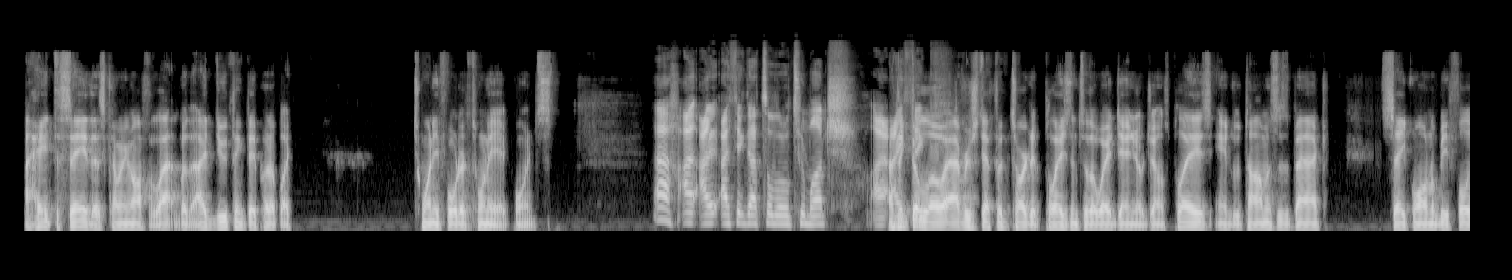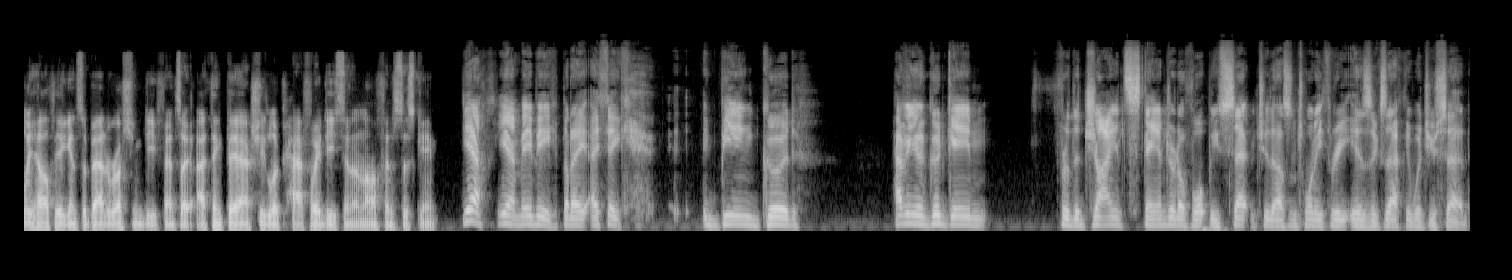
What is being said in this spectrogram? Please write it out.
I hate to say this coming off a lot, but I do think they put up like 24 to 28 points. Uh, I, I I think that's a little too much. I, I think, the low average depth of target plays into the way Daniel Jones plays. Andrew Thomas is back. Saquon will be fully healthy against a bad rushing defense. I, I think they actually look halfway decent on offense this game. Yeah, yeah, maybe. But I, I think being good, having a good game for the Giants standard of what we set in 2023 is exactly what you said,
